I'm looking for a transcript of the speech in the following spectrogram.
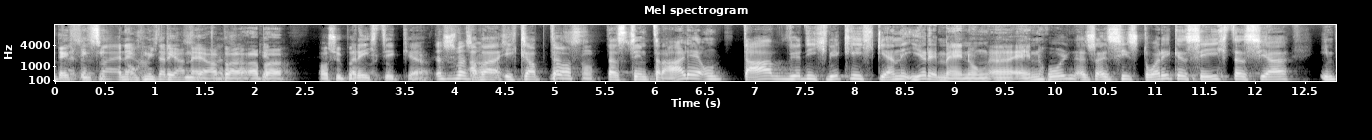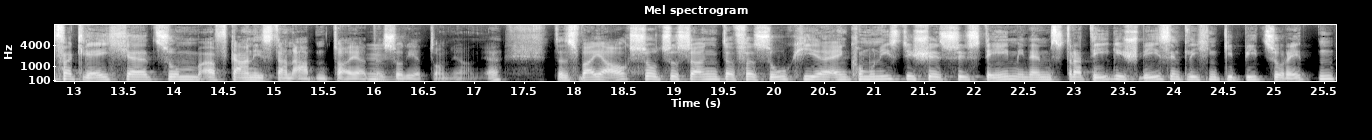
defensiv auch nicht gerne, aber, aber genau aus Überzeugung. Richtig, ja. Das ist was Aber anderes. ich glaube, das, das Zentrale, und da würde ich wirklich gerne Ihre Meinung äh, einholen. Also als Historiker sehe ich das ja im Vergleich äh, zum Afghanistan-Abenteuer mhm. der Sowjetunion. Ja. Das war ja auch sozusagen der Versuch, hier ein kommunistisches System in einem strategisch wesentlichen Gebiet zu retten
